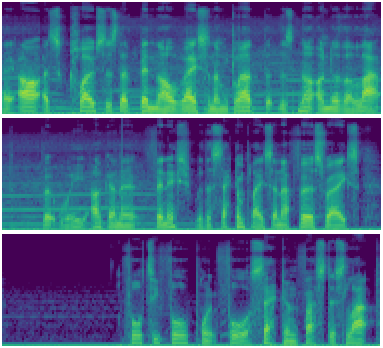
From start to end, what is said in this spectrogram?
They are as close as they've been the whole race and I'm glad that there's not another lap but we are going to finish with a second place in our first race. 44.4 second fastest lap.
